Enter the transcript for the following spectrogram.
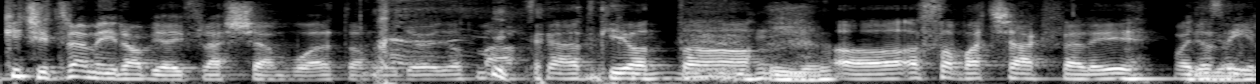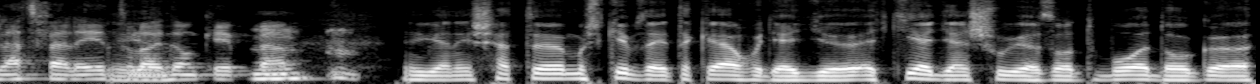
Kicsit reményrabjai flash voltam, ugye, hogy ott mászkált ki ott a, a, a szabadság felé, vagy Igen. az élet felé Igen. tulajdonképpen. Mm. Igen, és hát most képzeljétek el, hogy egy, egy kiegyensúlyozott, boldog,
